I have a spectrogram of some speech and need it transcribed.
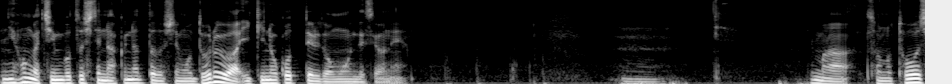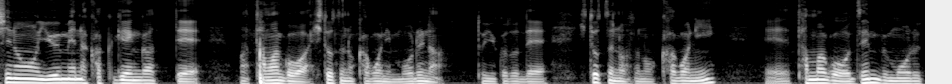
日本が沈没してなくなったとしてもドルは生き残ってると思うんですよね。うん、でまあその投資の有名な格言があって、まあ、卵は一つのカゴに盛るなということで一つのそのカゴにえー、卵を全部盛る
